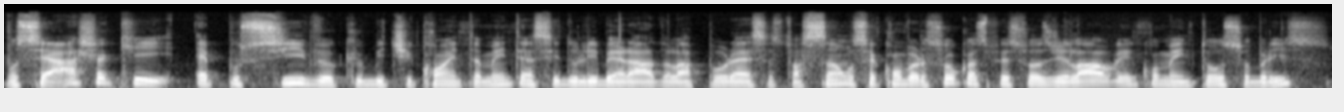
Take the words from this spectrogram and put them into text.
Você acha que é possível que o Bitcoin também tenha sido liberado lá por essa situação? Você conversou com as pessoas de lá? Alguém comentou sobre isso?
